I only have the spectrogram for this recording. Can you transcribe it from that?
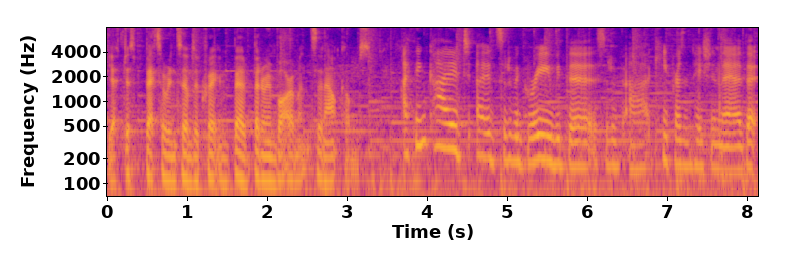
yeah, just better in terms of creating better environments and outcomes. I think I'd, I'd sort of agree with the sort of uh, key presentation there that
